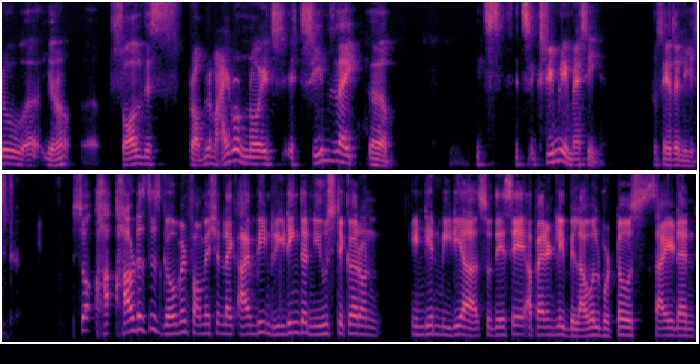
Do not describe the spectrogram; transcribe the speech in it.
to uh, you know uh, solve this problem i don't know it's it seems like uh, it's it's extremely messy to say the least So how, how does this government formation like I've been reading the news sticker on Indian media. So they say apparently Bilawal Bhutto's side and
